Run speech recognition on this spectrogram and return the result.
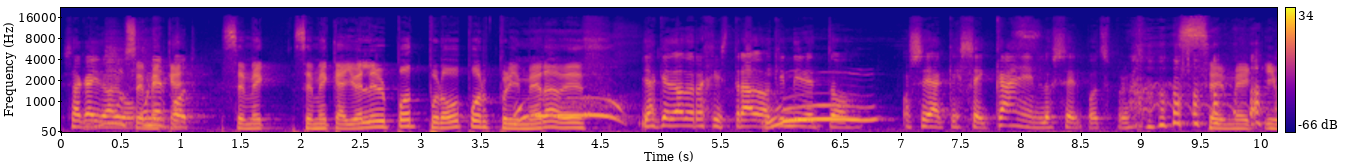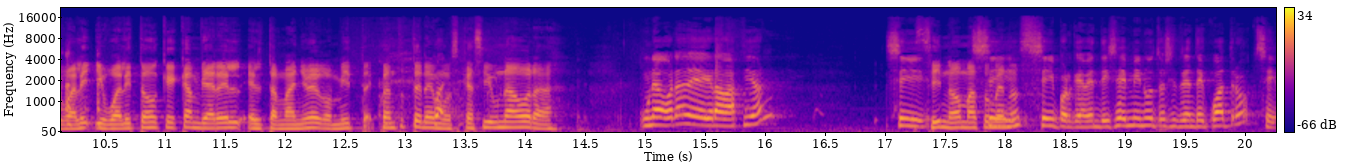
Se, ha caído algo. Se un me AirPod. Se me, se me cayó el AirPod Pro por primera uh, vez. Y ha quedado registrado aquí en directo. Uh. O sea que se caen los AirPods Pro. se me, igual, igual y tengo que cambiar el, el tamaño de gomita. ¿Cuánto tenemos? Casi una hora. ¿Una hora de grabación? Sí. Sí, ¿no? Más o menos. Sí, porque 26 minutos y 34, sí.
